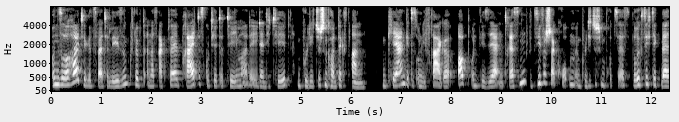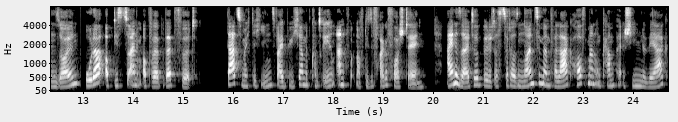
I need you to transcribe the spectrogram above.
Unsere heutige zweite Lesung knüpft an das aktuell breit diskutierte Thema der Identität im politischen Kontext an. Im Kern geht es um die Frage, ob und wie sehr Interessen spezifischer Gruppen im politischen Prozess berücksichtigt werden sollen oder ob dies zu einem Opferwettbewerb führt. Dazu möchte ich Ihnen zwei Bücher mit konträren Antworten auf diese Frage vorstellen. Eine Seite bildet das 2019 beim Verlag Hoffmann und Kampe erschienene Werk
